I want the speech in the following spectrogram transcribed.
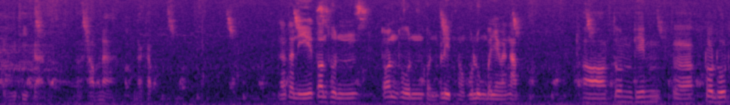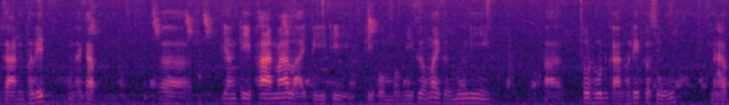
เป็นวิธีการทำนานะครับ แล้วตอนนี้ต้นทุนต้นทุนผลผลิตของคุณลุงเป็นยังไงครับ ต้นทินเอ่อต้นทุนการผลิตนะครับเอ่ออย่างที่ผ่านมาหลายปีที่ที่ผมบ่มีเครื่องไม้เครื่องมือนี่อ่าต้นทุนการผลิตก็สูงนะครับ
